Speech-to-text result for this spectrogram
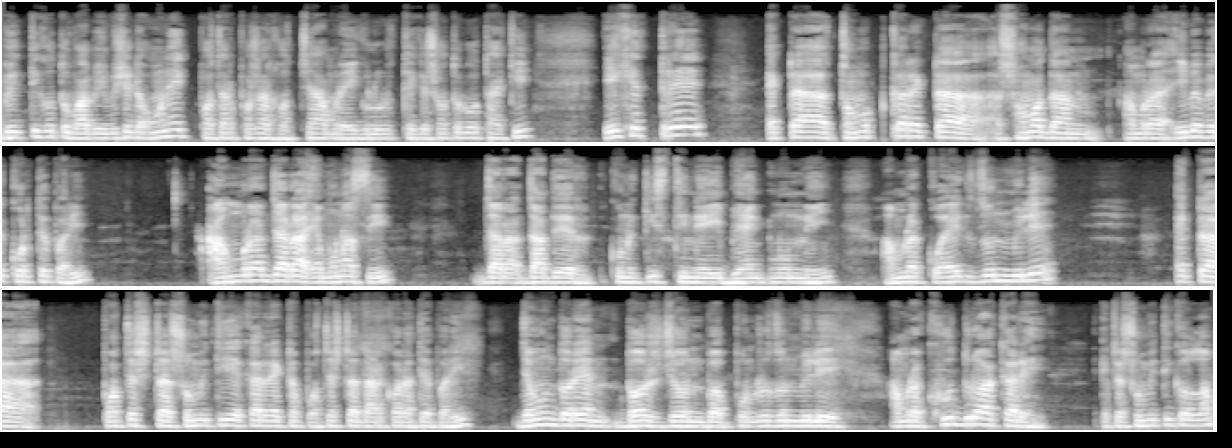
ব্যক্তিগতভাবে এই বিষয়টা অনেক প্রচার প্রসার হচ্ছে, আমরা এগুলোর থেকে সতর্ক থাকি। এক্ষেত্রে একটা চমৎকার একটা সমাধান আমরা এইভাবে করতে পারি। আমরা যারা এমন আছি, যারা, যাদের কোনো কিস্তি নেই, ব্যাংক লোন নেই, আমরা কয়েকজন মিলে একটা প্রচেষ্টা সমিতি আকারের একটা প্রচেষ্টা দাঁড় করাতে পারি। যেমন ধরেন জন বা পনেরো জন মিলে আমরা ক্ষুদ্র আকারে একটা সমিতি করলাম।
